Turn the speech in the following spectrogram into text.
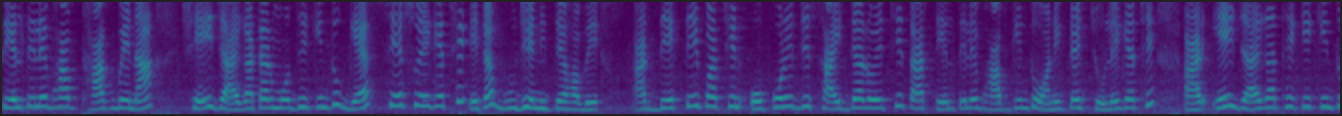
তেল তেলে ভাব থাকবে না, সেই জায়গাটার মধ্যে কিন্তু গ্যাস শেষ হয়ে গেছে, এটা বুঝে নিতে হবে। আর দেখতেই পাচ্ছেন, ওপরের যে সাইডটা রয়েছে, তার তেল তেলে ভাব কিন্তু অনেকটাই চলে গেছে। আর এই জায়গা থেকে কিন্তু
